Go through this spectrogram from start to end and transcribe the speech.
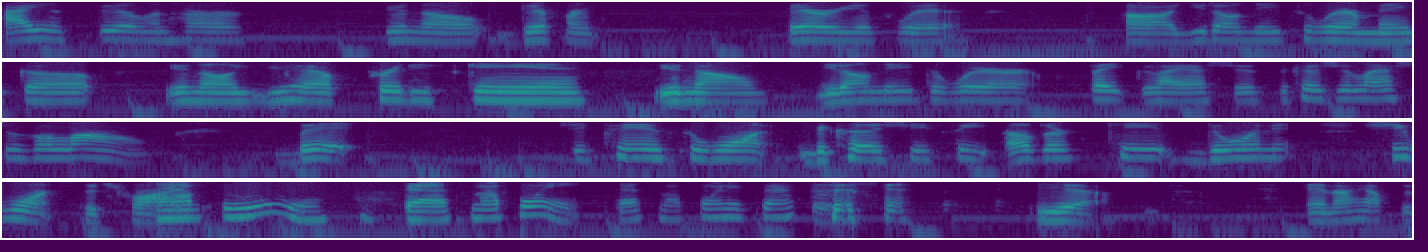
I instill in her, you know, different areas where uh you don't need to wear makeup, you know, you have pretty skin, you know, you don't need to wear fake lashes because your lashes are long but she tends to want because she see other kids doing it. She wants to try. Absolutely, that's my point. That's my point exactly. yeah, and I have to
